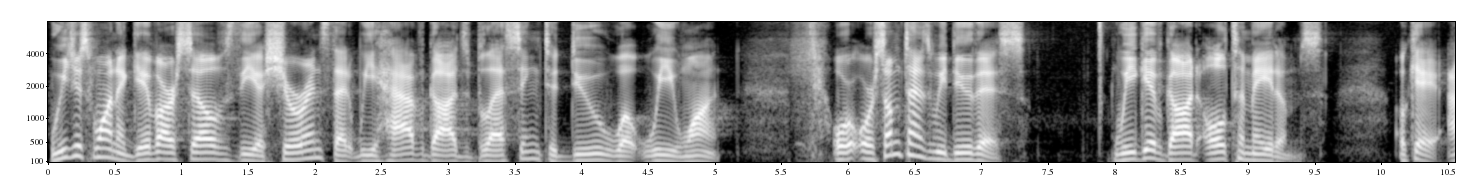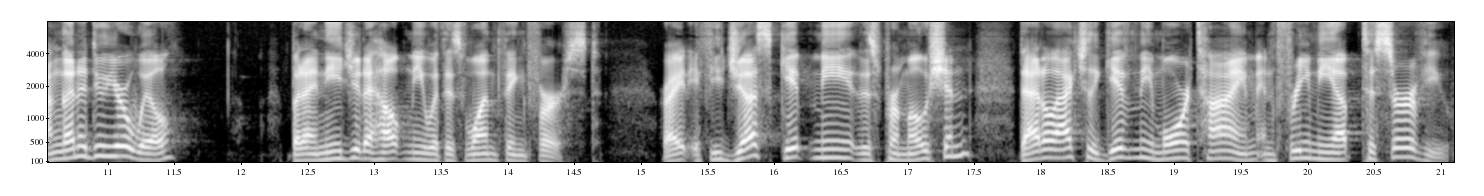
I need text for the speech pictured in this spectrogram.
We just want to give ourselves the assurance that we have God's blessing to do what we want. Or, or sometimes we do this we give God ultimatums. Okay, I'm going to do your will, but I need you to help me with this one thing first, right? If you just give me this promotion, that'll actually give me more time and free me up to serve you.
